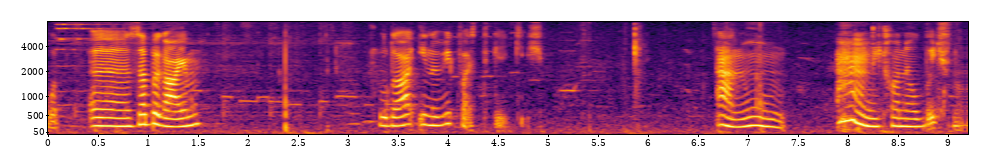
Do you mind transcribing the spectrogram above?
От. Е, забираємо сюди і нові квестики якісь. А, ну нічого необичного.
